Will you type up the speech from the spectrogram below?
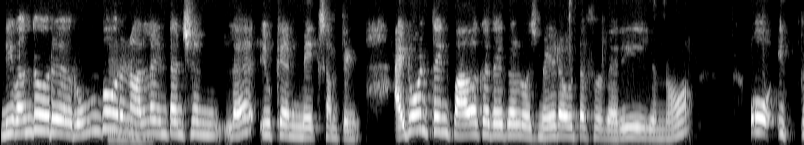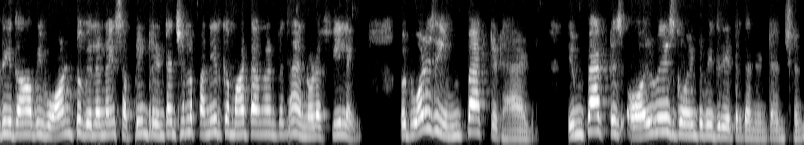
நீ வந்து ஒரு ரொம்ப ஒரு Hmm. நல்ல இன்டென்ஷன்ல you can make something I don't think Paava Kadhaigal was made out of very you know oh இப்படிதான் வி வாண்ட் டு வில்லனைஸ் அப்படின்ற இன்டென்ஷன்ல பண்ணிருக்க மாட்டாங்கன்றது தான் என்னோட feeling but what is impact it had impact is always going to be greater than intention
